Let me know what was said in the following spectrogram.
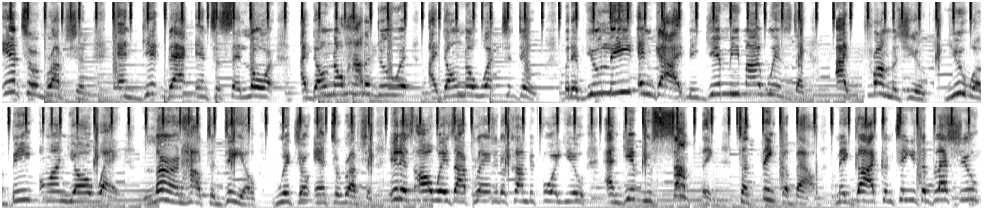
interruption and get back into say, Lord, I don't know how to do it. I don't know what to do. But if you lead and guide me, give me my wisdom. I promise you, you will be on your way. Learn how to deal with your interruption. It is always our pleasure to come before you and give you something to think about. May God continue to bless you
